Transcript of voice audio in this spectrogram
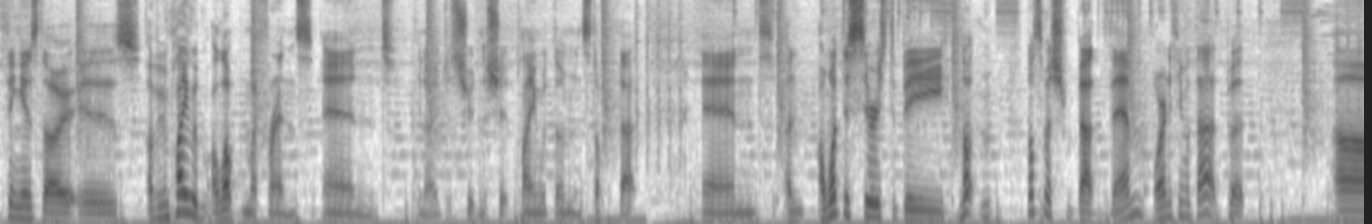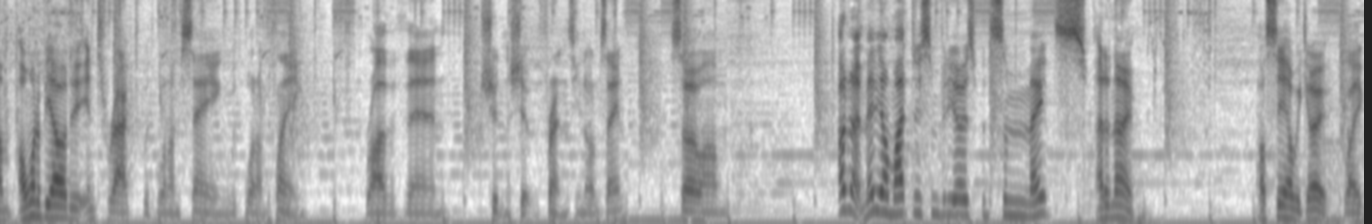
thing is though is I've been playing with a lot with my friends and you know just shooting the shit playing with them and stuff like that. And I, I want this series to be not not so much about them or anything like that but um, I want to be able to interact with what I'm saying with what I'm playing rather than shooting the shit with friends you know what I'm saying? So um I don't know maybe I might do some videos with some mates I don't know. I'll see how we go like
